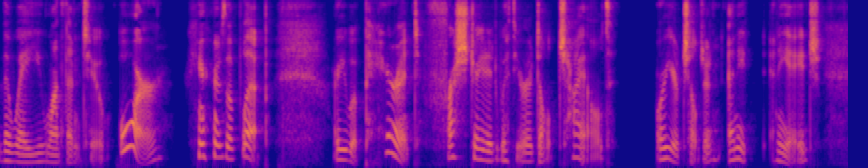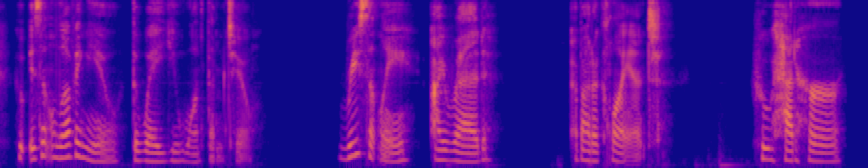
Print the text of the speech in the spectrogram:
the way you want them to? Or here's a flip. Are you a parent frustrated with your adult child or your children, any any age, who isn't loving you the way you want them to. Recently, I read about a client who had her,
